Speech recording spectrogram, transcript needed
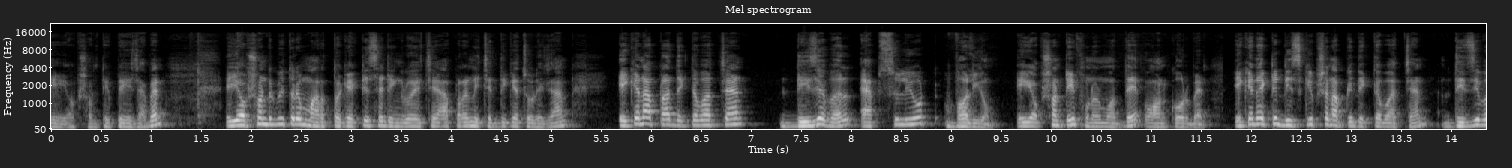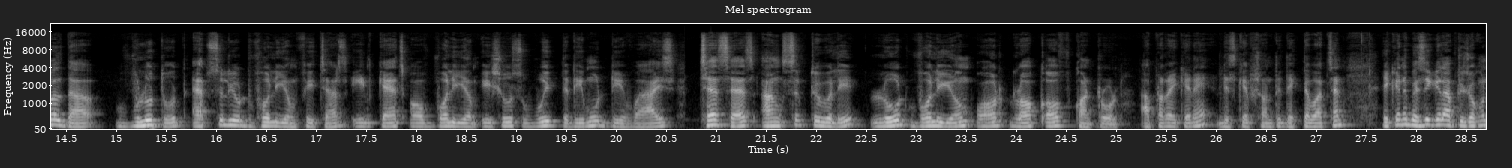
এই অপশনটি পেয়ে যাবেন। এই অপশনটির ভিতরে মারাত্মক একটি সেটিং রয়েছে, আপনারা নিচের দিকে চলে যান। এখানে আপনারা দেখতে পাচ্ছেন ডিজেবল অ্যাবসলিউট ভলিউম এই অপশনটি ফোনের মধ্যে অন করবেন। এখানে একটি ডিসক্রিপশন আপনি দেখতে পাচ্ছেন। Disable the Bluetooth absolute volume features in case of volume issues with remote device such as unacceptably loud volume or lack of control আপনারা এখানে ডিসক্রিপশনটি দেখতে পাচ্ছেন। এখানে বেসিক্যালি আপনি যখন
